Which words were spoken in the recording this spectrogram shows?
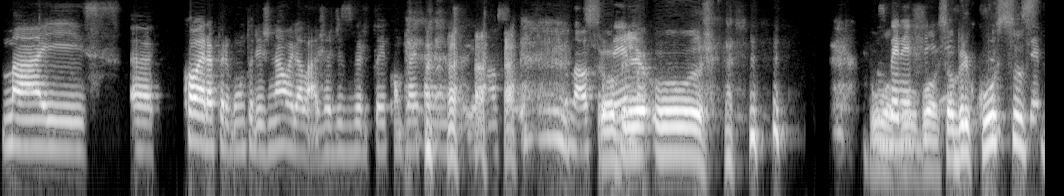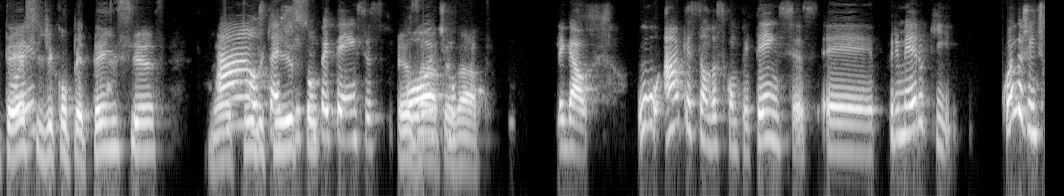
Mas uh, qual era a pergunta original? Olha lá, já desvirtuei completamente o nosso, o nosso Sobre tema. o... boa, benefícios. Boa. Sobre cursos, Depois... testes de competências. Né? Ah, Tudo os testes isso... de competências. Exato, Ótimo. exato. Legal. O, a questão das competências, é, primeiro que, quando a gente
